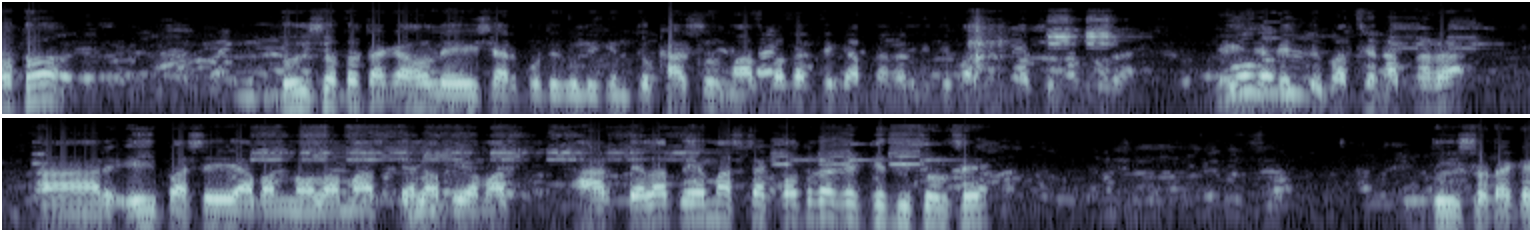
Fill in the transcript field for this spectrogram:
কত? দুইশত টাকা হলে এই সারপুটিগুলি কিন্তু খাসুর মাছ বাজার থেকে আপনারা নিতে পারবেন, দর্শক বন্ধুরা। এই যে দেখতে পাচ্ছেন আপনারা, আর এই পাশে আবার নলা মাছ, তেলাপিয়া মাছ। আর তেলাপিয়া মাছটা কত টাকা কেজি চলছে? দুইশো টাকা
